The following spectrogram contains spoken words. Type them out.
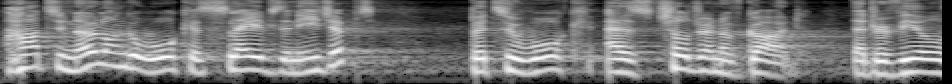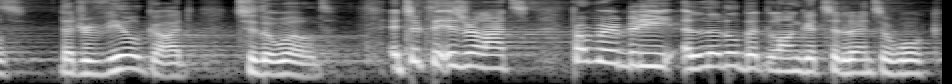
how to no longer walk as slaves in Egypt, but to walk as children of God that reveals that reveal God to the world. It took the Israelites probably a little bit longer to learn to walk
